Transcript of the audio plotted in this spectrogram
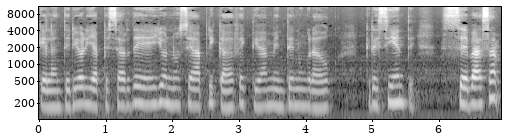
que el anterior y a pesar de ello no se ha aplicado efectivamente en un grado creciente. Se basa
